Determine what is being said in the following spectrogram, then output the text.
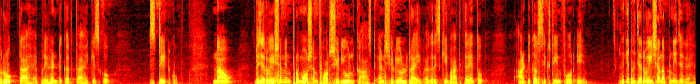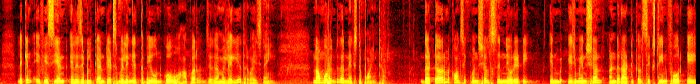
रोकता है प्रिवेंट करता है किसको? स्टेट को. Now reservation in promotion for schedule caste and schedule tribe अगर इसकी बात करें तो आर्टिकल 16 फोर ए देखिए रिजर्वेशन अपनी जगह है, लेकिन एफिशिएंट एलिजिबल कैंडिडेट्स मिलेंगे तभी उनको वहाँ पर जगह मिलेगी अदरवाइज़ नहीं। Now moving to the next point the term consequential seniority in is mentioned under article 16 four A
